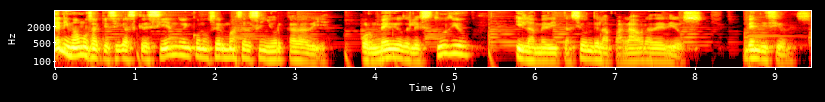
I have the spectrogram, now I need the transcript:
Te animamos a que sigas creciendo en conocer más al Señor cada día, por medio del estudio y la meditación de la palabra de Dios. Bendiciones.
